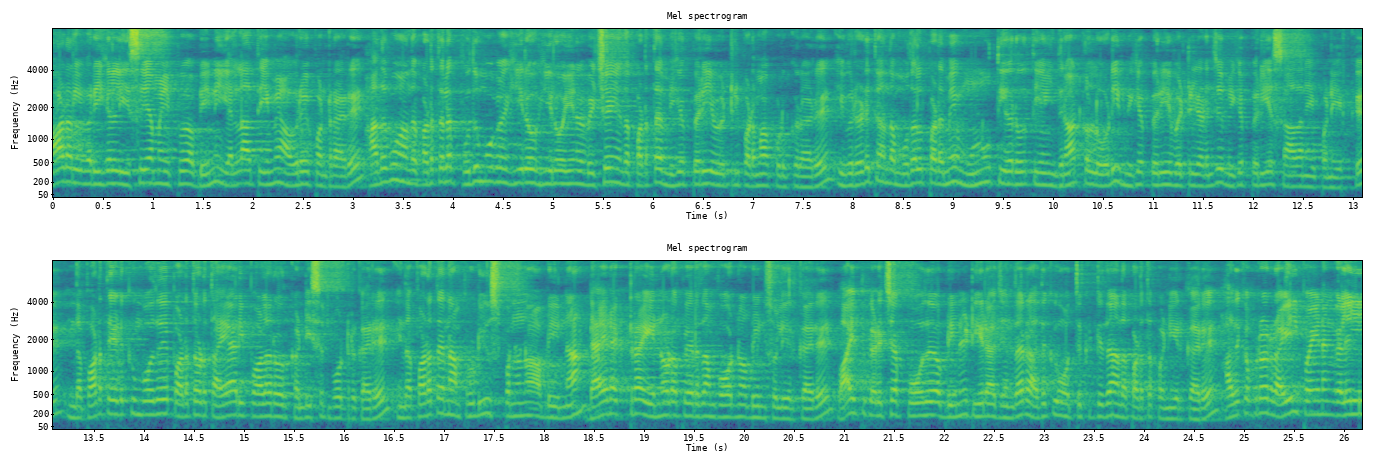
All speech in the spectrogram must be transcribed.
பாடல் வரிகள் இசையமைப்பு அப்படின்னு எல்லாத்தையுமே அவரே பண்றாரு. அதுவும் அந்த படத்துல புதுமுக ஹீரோ ஹீரோயினை வச்சு இந்த படத்தை மிகப்பெரிய வெற்றி படமாக கொடுக்குறாரு. இவர் எடுத்த அந்த முதல் படமே முந்நூற்றி அறுபத்தி ஐந்து நாட்கள் ஓடி மிகப்பெரிய வெற்றி அடைஞ்சு மிகப்பெரிய சாதனை பண்ணியிருக்கு. இந்த படத்தை எடுக்கும்போது படத்தோட தயாரிப்பாளர் ஒரு கண்டிஷன் போட்டிருக்காரு. இந்த படத்தை நான் ப்ரொடியூஸ் பண்ணணும் அப்படின்னா டைரக்டரா என்னோட பேர் தான் போடணும் அப்படின்னு சொல்லியிருக்காரு. வாய்ப்பு கிடைச்சா போது அப்படின்னு டி ராஜேந்தர் அதுக்கும் ஒத்துக்கிட்டு தான் அந்த படத்தை பண்ணியிருக்காரு. அதுக்கப்புறம் ரயில் பயணங்களில்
